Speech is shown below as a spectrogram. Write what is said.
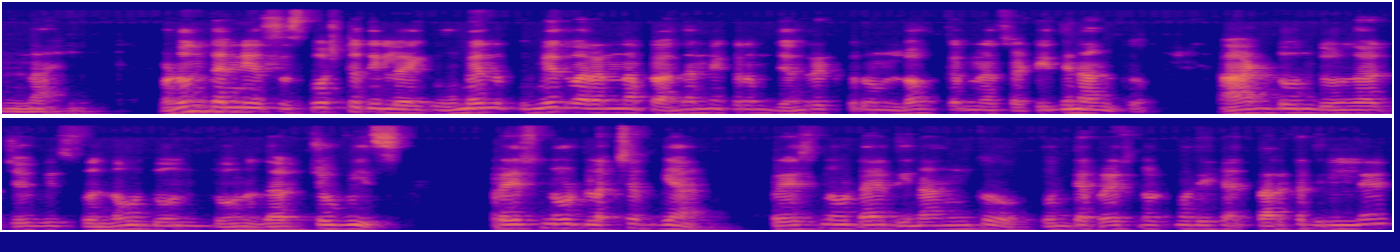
नाही. म्हणून त्यांनी असं स्पष्ट दिलंय की उमेद उमेदवारांना प्राधान्यक्रम जनरेट करून लॉक करण्यासाठी दिनांक आठ दोन दोन हजार चोवीस व नऊ दोन दोन हजार चोवीस. प्रेस नोट लक्षात घ्या. प्रेस नोट आहे दिनांक कोणत्या प्रेस नोटमध्ये? ह्या तारखा दिलेल्या आहेत.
